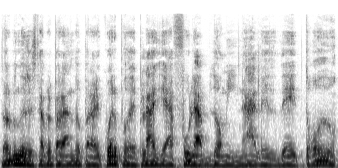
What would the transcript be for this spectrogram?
Todo el mundo se está preparando para el cuerpo de playa, full abdominales, de todo.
